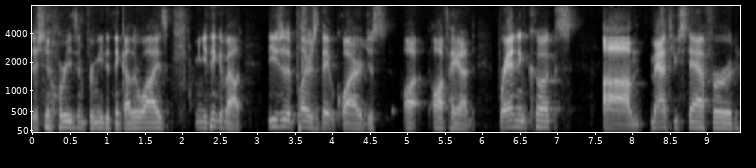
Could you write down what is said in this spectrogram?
there's no reason for me to think otherwise. I mean, you think about these are the players that they've acquired just offhand. Brandin Cooks, um, Matthew Stafford,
